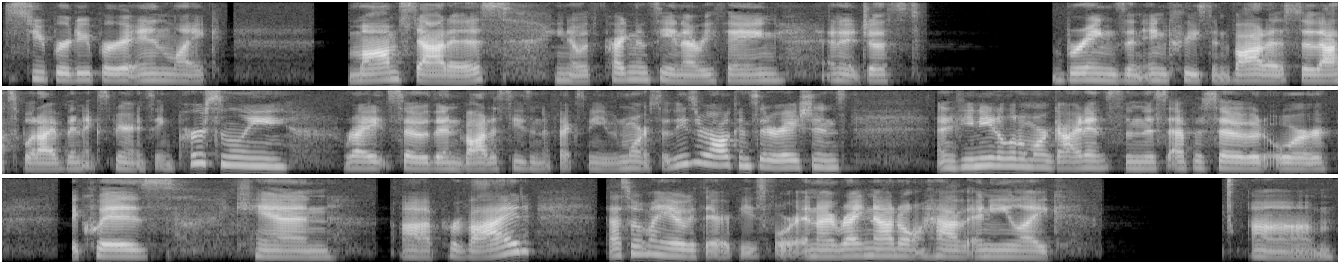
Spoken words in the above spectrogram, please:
super duper in like mom status, you know, with pregnancy and everything. And it just brings an increase in Vata. So that's what I've been experiencing personally, right? So then Vata season affects me even more. So these are all considerations. And if you need a little more guidance than this episode or the quiz can uh, provide, that's what my yoga therapy is for. And I right now don't have any like um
